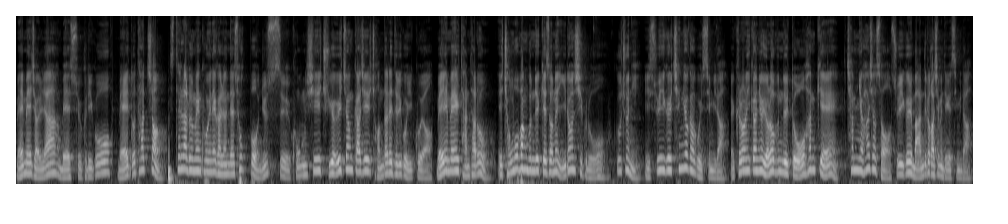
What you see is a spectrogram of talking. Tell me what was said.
매매 전략, 매수 그리고 매도 타점, 스텔라 루멘 코인에 관련된 속보, 뉴스, 공시, 주요 일정까지 전달해 드리고 있고요. 매일매일 단타로 이 정보방 분들께서는 이런 식으로 꾸준히 이 수익을 챙겨가고 있습니다. 그러니까요, 여러분들도 함께 참여하셔서 수익을 만들어 가시면 되겠습니다.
